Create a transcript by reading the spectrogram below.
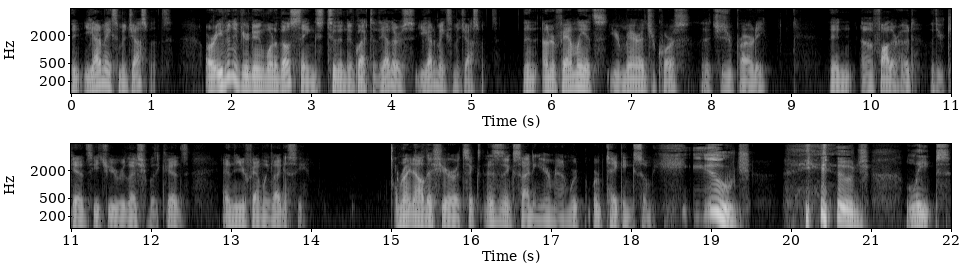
then you got to make some adjustments. Or even if you're doing one of those things to the neglect of the others, you got to make some adjustments. Then under family, it's your marriage, of course, which is your priority. Then uh, fatherhood with your kids, each of your relationship with your kids, and then your family legacy right now this year it's this is an exciting year man. We're we're taking some huge huge leaps.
